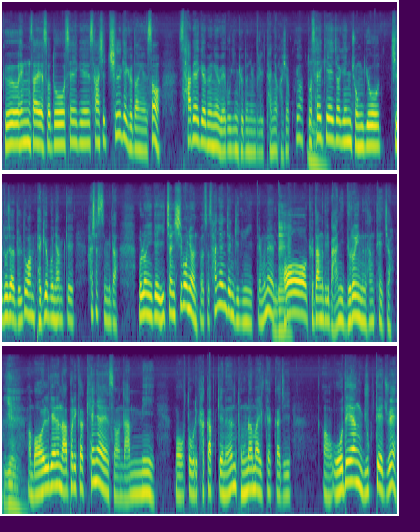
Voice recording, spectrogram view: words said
그 행사에서도 세계 47개 교당에서 400여 명의 외국인 교도님들이 다녀가셨고요. 또 음. 세계적인 종교 지도자들도 한 100여 분이 함께 하셨습니다. 물론 이게 2015년 벌써 4년 전 기준이기 때문에 네. 더 교당들이 많이 늘어 있는 상태죠. 예. 아, 멀게는 아프리카 케냐에서 남미 뭐 또 우리 가깝게는 동남아 일대까지 어, 5대양 6대주에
